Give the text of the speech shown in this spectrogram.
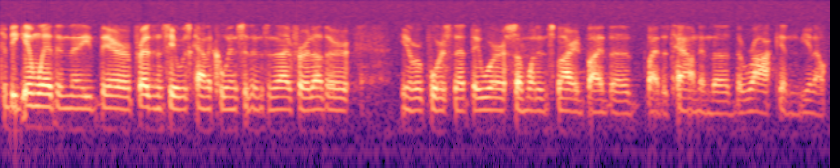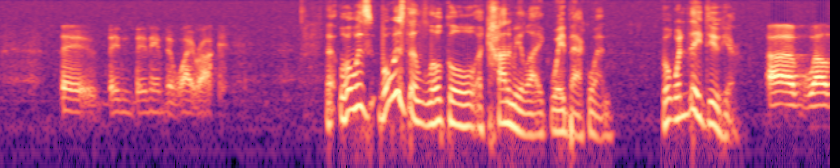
to begin with, and they their presence here was kind of coincidence. And then I've heard other, you know, reports that they were somewhat inspired by the by the town and the the rock, and you know, they they they named it White Rock. What was what was the local economy like way back when? But what did they do here? Uh, well,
